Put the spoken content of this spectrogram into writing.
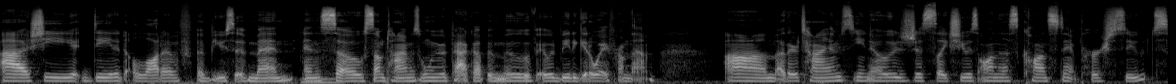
Uh, she dated a lot of abusive men, and mm. so sometimes when we would pack up and move, it would be to get away from them. Um, other times, you know, it was just like she was on this constant pursuit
